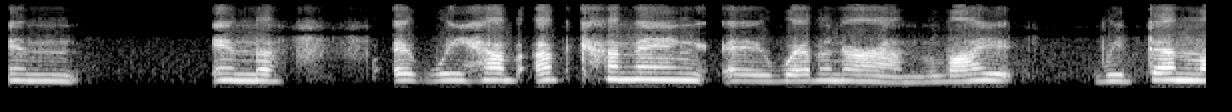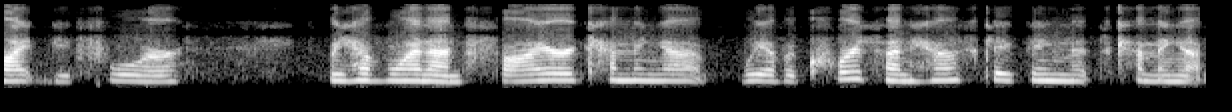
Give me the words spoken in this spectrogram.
In in the uh, we have upcoming a webinar on light. We've done light before. We have one on fire coming up. We have a course on housekeeping that's coming up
